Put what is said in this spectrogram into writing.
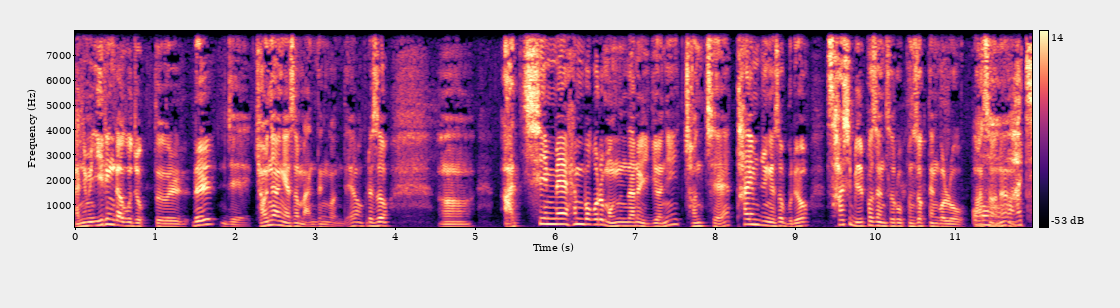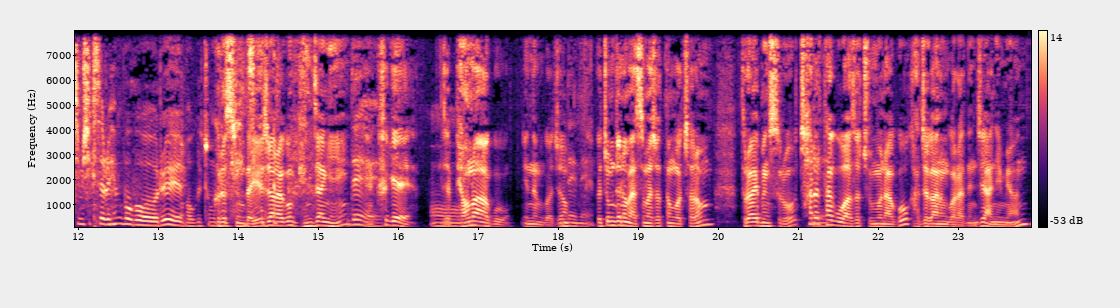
아니면 1인 가구족들을 이제 겨냥해서 만든 건데요. 그래서 어 아침에 햄버거를 먹는다는 의견이 전체 타임 중에서 무려 41%로 분석된 걸로 봐서는 어, 아침 식사로 햄버거를 먹을 정도. 그렇습니다. 예전하고는 굉장히 네. 크게 이제 어. 변화하고 있는 거죠. 네네. 그좀 전에 말씀하셨던 것처럼 드라이빙스로 차를 네. 타고 와서 주문하고 가져가는 거라든지 아니면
